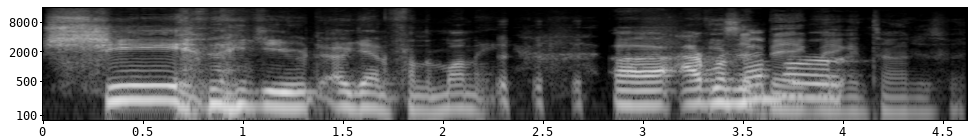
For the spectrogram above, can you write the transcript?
she. Thank you again from the mummy. Uh, I He's a big remember Megan Tonjes fan.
